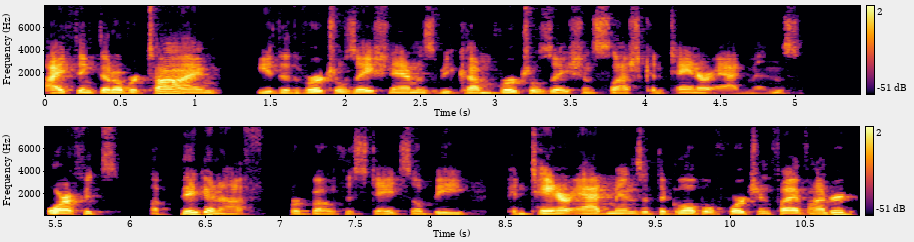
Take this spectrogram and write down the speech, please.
I think that over time, Either the virtualization admins become virtualization slash container admins, or if it's a big enough for both estates, there'll be container admins at the global Fortune 500,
